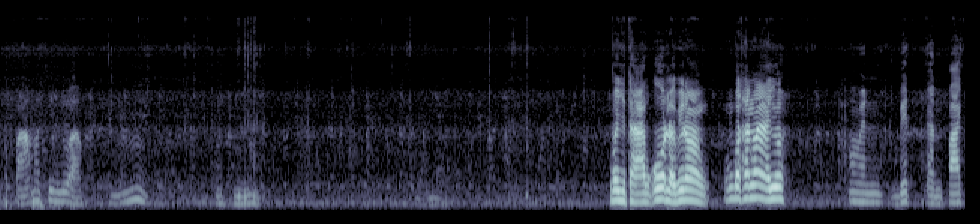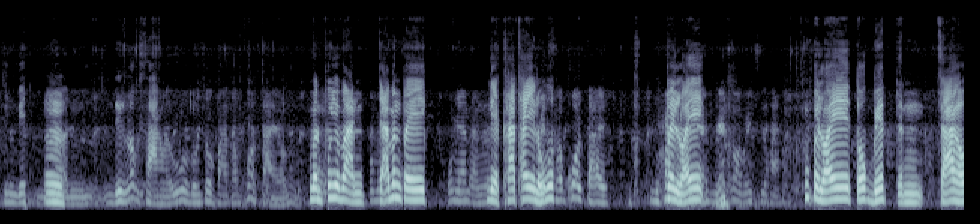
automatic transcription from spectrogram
เอาปลามาชิมด้วยอืมว่าจะถามโอ๊ตเหรอพี่น้องมันบ่ทันมาอยู่ มันเป็นเบ็ดอันปลากินเบ็ดอืม อันดึงลงสางแล้วอู้บนโซปฟาลาทำโคตรตายแล้วมันมันผู้ใหญ่บ้านจ๋ามันไปผมยันอันเรียกค่าไทยเหรอทำโคตรตาย ไปร้อยเบ็ดออกไปลอยตกเบ็ดอันสาเขา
